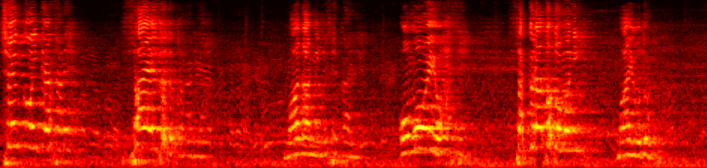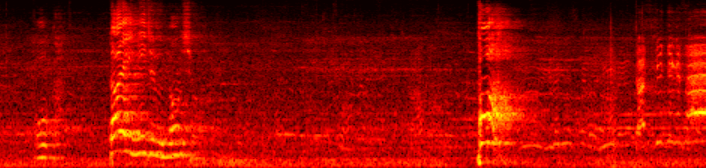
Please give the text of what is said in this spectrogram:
春光に照らされさえずる奏でまだ見ぬ世界へ思いを馳せ桜と共に舞い踊る。大花第24章。とは！助けてください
